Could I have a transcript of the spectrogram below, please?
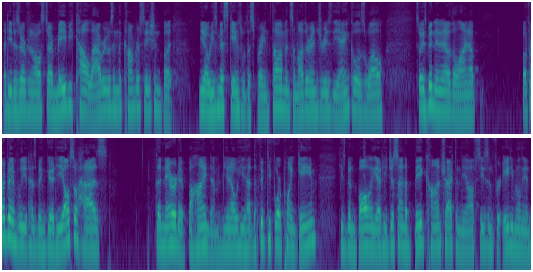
that he deserved an All Star. Maybe Kyle Lowry was in the conversation, but you know he's missed games with a sprained thumb and some other injuries, the ankle as well. So he's been in and out of the lineup. But Fred VanVleet has been good. He also has the narrative behind him. You know, he had the 54 point game He's been balling out. He just signed a big contract in the offseason for $80 million.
